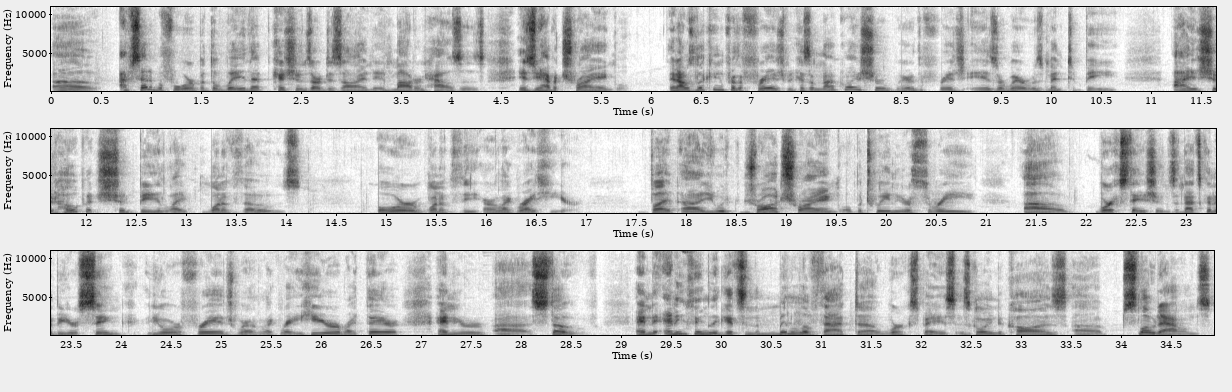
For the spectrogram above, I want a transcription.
Uh, I've said it before, but the way that kitchens are designed in modern houses is you have a triangle. And I was looking for the fridge because I'm not quite sure where the fridge is or where it was meant to be. I should hope it should be like one of those or one of the, or like right here. But uh, you would draw a triangle between your three uh, workstations, and that's going to be your sink, your fridge, where like right here, right there, and your uh, stove. And anything that gets in the middle of that uh, workspace is going to cause uh, slowdowns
